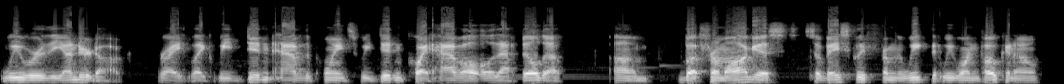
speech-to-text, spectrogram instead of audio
we were the underdog, right? Like we didn't have the points, we didn't quite have all of that buildup. Um, but from August, so basically from the week that we won Pocono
